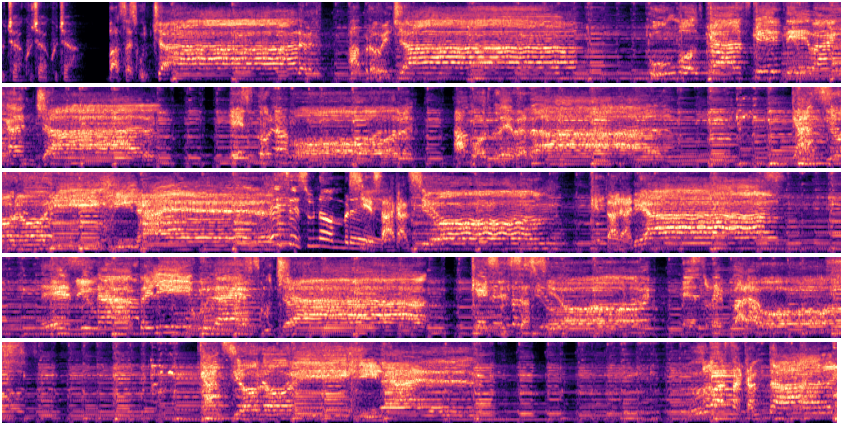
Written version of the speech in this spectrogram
Escucha, escucha, escucha. Vas a escuchar, aprovechar un podcast que te va a enganchar. Es con amor, amor de verdad. Canción original. Ese es su nombre. Si esa canción que tarareás es una película escuchar. Qué sensación es para vos. Canción original. Vas a cantar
